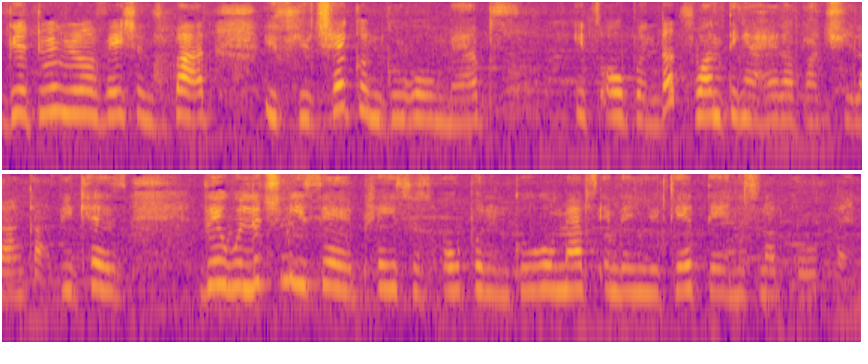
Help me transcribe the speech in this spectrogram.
They're doing renovations, but if you check on Google Maps, it's open. That's one thing I heard about Sri Lanka because they will literally say a place is open in Google Maps and then you get there and it's not open.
